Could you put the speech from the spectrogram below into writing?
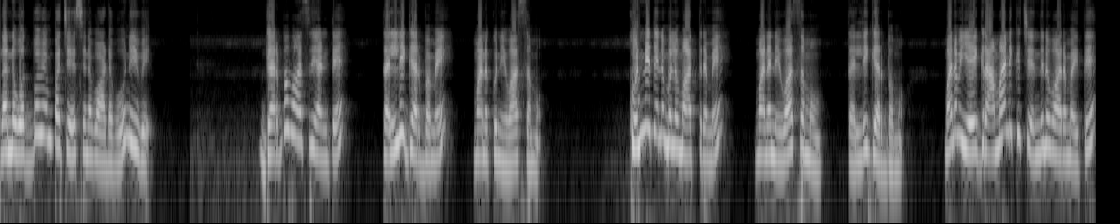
నన్ను ఉద్భవింప చేసిన వాడవు నీవే. గర్భవాసి అంటే తల్లి గర్భమే మనకు నివాసము. కొన్ని దినములు మాత్రమే మన నివాసము తల్లి గర్భము. మనం ఏ గ్రామానికి చెందిన వారమైతే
